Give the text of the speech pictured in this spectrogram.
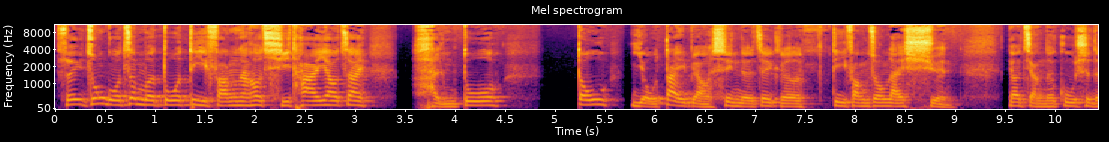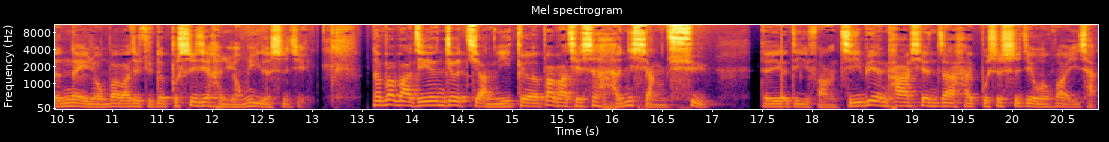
所以中国这么多地方，然后其他要在很多都有代表性的这个地方中来选要讲的故事的内容，爸爸就觉得不是一件很容易的事情。那爸爸今天就讲一个，爸爸其实很想去。的一个地方，即便它现在还不是世界文化遗产，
